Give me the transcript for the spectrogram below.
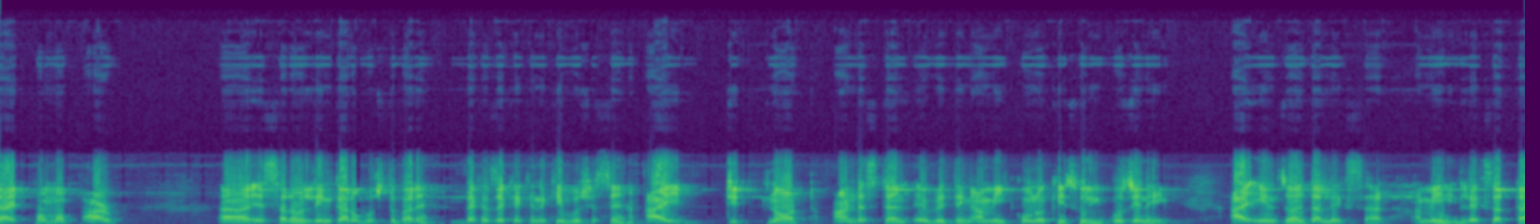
right form of verb এছাড়াও লিঙ্ক আরও বসতে পারে। দেখা যাক এখানে কি বসেছে। I did not understand everything আমি কোনো কিছুই বুঝি নেই আই এনজয় দ্য লেকচার আমি লেকচারটা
